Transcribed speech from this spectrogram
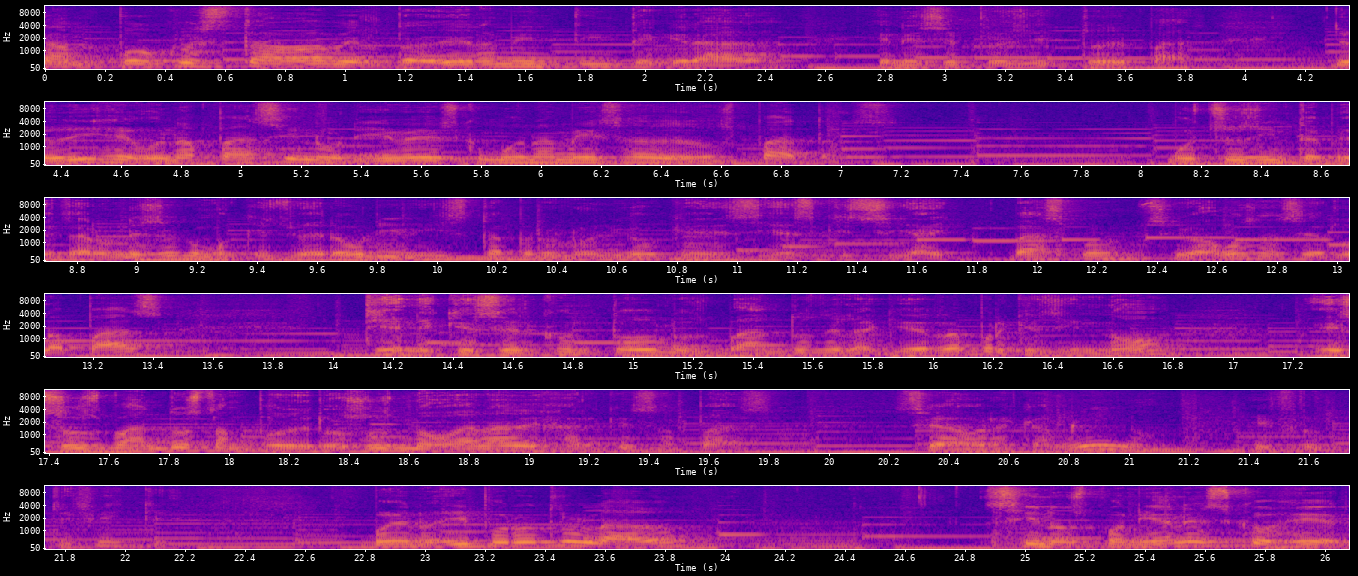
tampoco estaba verdaderamente integrada en ese proyecto de paz. Yo dije, una paz sin Uribe es como una mesa de dos patas. Muchos interpretaron eso como que yo era uribista, pero lo único que decía es que si, hay, si vamos a hacer la paz, tiene que ser con todos los bandos de la guerra, porque si no, esos bandos tan poderosos no van a dejar que esa paz se abra camino y fructifique. Bueno, y por otro lado, si nos ponían a escoger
